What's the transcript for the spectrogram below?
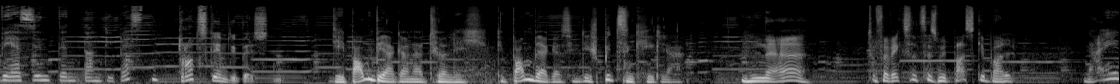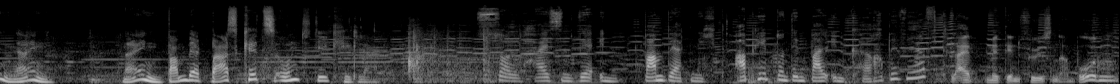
Wer sind denn dann die Besten? Trotzdem die Besten. Die Bamberger natürlich. Die Bamberger sind die Spitzenkegler. Na, du verwechselst es mit Basketball. Nein, nein. Nein, Bamberg Baskets und die Kegler. Soll heißen, wer in Bamberg nicht abhebt und den Ball in Körbe wirft? Bleibt mit den Füßen am Boden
